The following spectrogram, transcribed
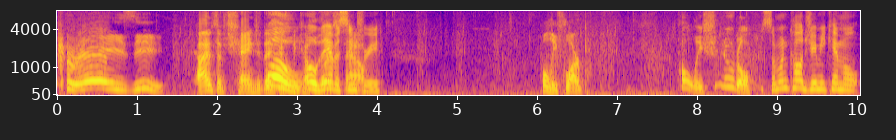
Crazy. Times have changed. They've Whoa! just become Oh, they have a worse now. century. Holy flarp. Holy schnoodle. Someone called Jimmy Kimmel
